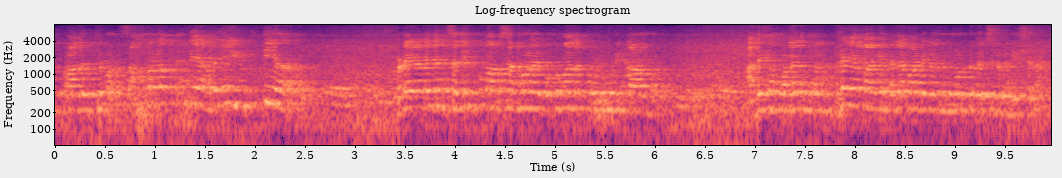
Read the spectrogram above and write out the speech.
പ്രാതിഥ്യമാണ് സംവരണത്തിന്റെ അതേ യുക്തിയാണ് ഇവിടെയാണ് ഞാൻ സലീം കുമാർ ശർമ്മയെ ബഹുമാനത്തോടു കൂടി കാണുന്നത്. അദ്ദേഹം വളരെ നിർഭയമായ നിലപാടുകൾ മുന്നോട്ട് വെച്ചൊരു മനുഷ്യനാണ്.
